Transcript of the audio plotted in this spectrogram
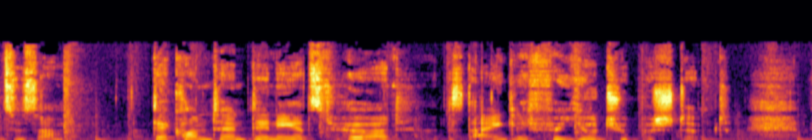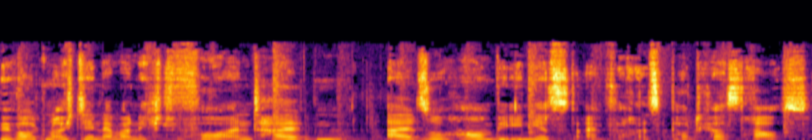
zusammen! Der Content, den ihr jetzt hört, ist eigentlich für YouTube bestimmt. Wir wollten euch den aber nicht vorenthalten, also hauen wir ihn jetzt einfach als Podcast raus.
